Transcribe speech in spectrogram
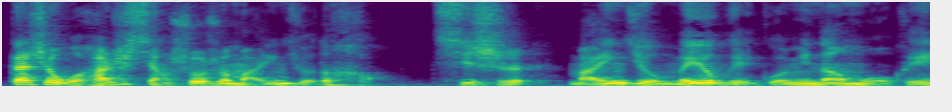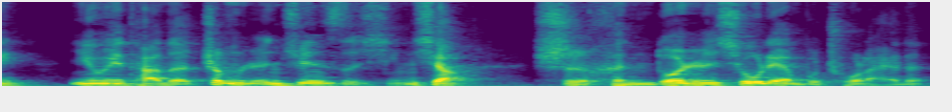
但是我还是想说说马英九的好。其实马英九没有给国民党抹黑，因为他的正人君子形象是很多人修炼不出来的。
